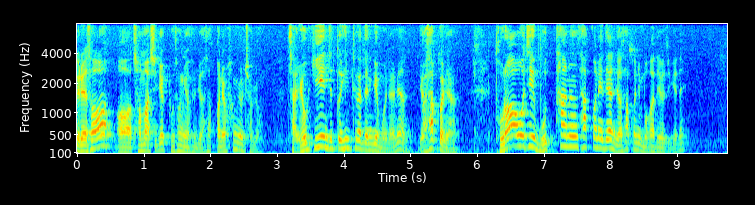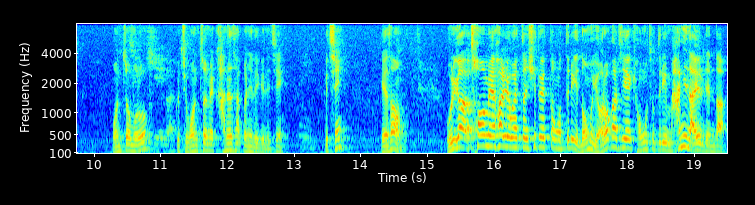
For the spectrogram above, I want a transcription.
그래서 어, 점화식의 구성 연습 여섯 건의 확률 적용. 자 여기에 이제 또 힌트가 되는 게 뭐냐면 여섯 건이야. 돌아오지 못하는 사건에 대한 여섯 건이 뭐가 되어지게 돼? 원점으로? 그치 원점에 가는 사건이 되게 되지? 그치? 그래서 우리가 처음에 하려고 했던 시도했던 것들이 너무 여러 가지의 경우 수들이 많이 나열된다.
